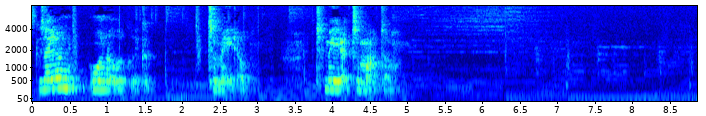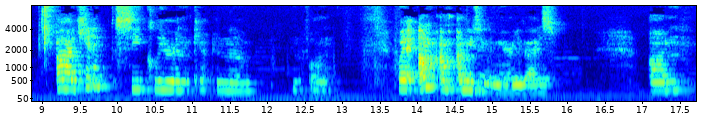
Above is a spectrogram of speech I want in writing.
because I don't want to look like a tomato. Tomato, tomato. I can't see clear in the in the in the phone. Wait, I'm I'm I'm using the mirror, you guys. Um,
